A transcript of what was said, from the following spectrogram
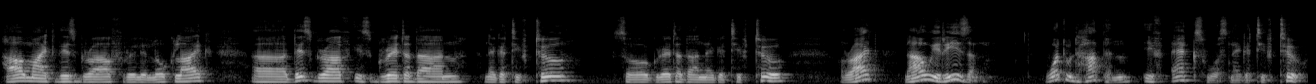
How might this graph really look like? Uh, this graph is greater than negative 2 so greater than negative 2. All right, now we reason. What would happen if x was negative 2?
